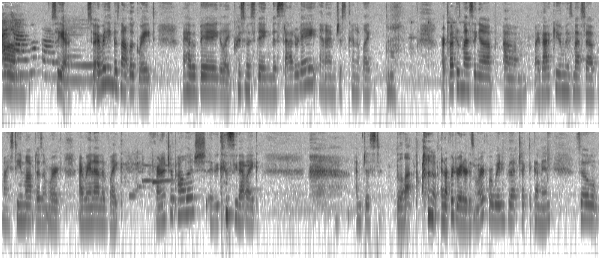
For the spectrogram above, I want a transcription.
um, so yeah, so everything does not look great. I have a big like Christmas thing this Saturday and I'm just kind of like, our truck is messing up. Um, my vacuum has messed up. My steam mop doesn't work. I ran out of like furniture polish. If you can see that, like, I'm just blah. and our refrigerator doesn't work. We're waiting for that check to come in. So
